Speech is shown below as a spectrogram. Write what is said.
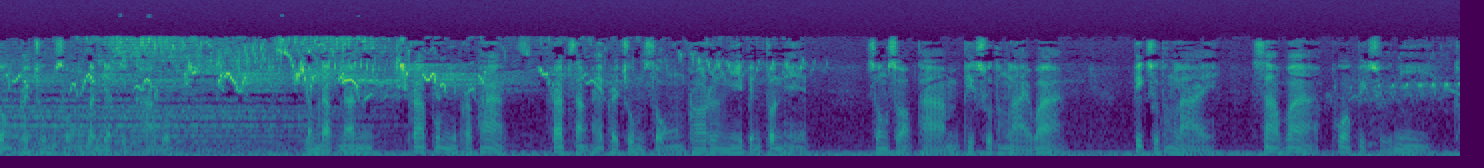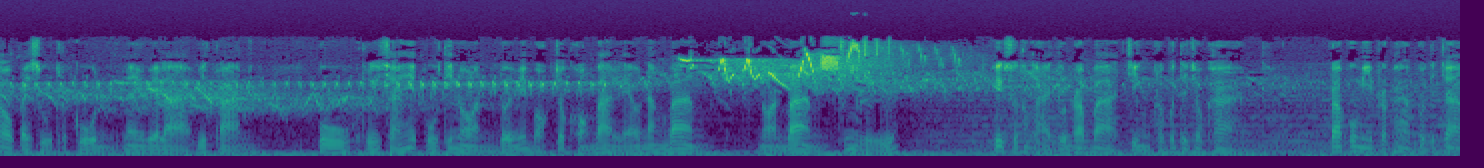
ทรงประชุมสงฆ์บัญญัติสิกขาบทลำดับนั้น พระผู้มีพระภาครับสั่งให้ประชุมสงฆ์เพราะเรื่องนี้เป็นต้นเหตุ ทรงสอบถามภิกษุทั้งหลายว่า ภิกษุทั้งหลาย ทราบว่าพวกภิกษุณีเข้าไปสู่ตระกูลในเวลาวิกาลปูหรือใช้ให้ปูที่นอนโดยไม่บอกเจ้าของบ้านแล้วนั่งบ้าง นอนบ้างจริงหรือ ภิกษุทั้งหลายทูลรับว่าจริงพระพุทธเจ้าข้า พระผู้มีพระภาคพุทธเจ้า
